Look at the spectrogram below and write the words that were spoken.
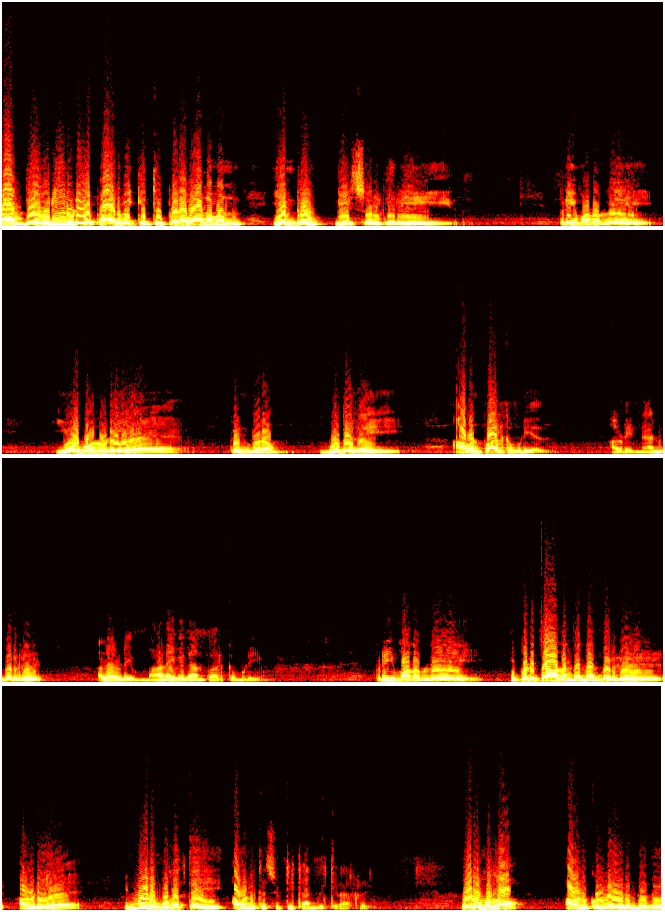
நான் தேவரீருடைய பார்வைக்கு துப்புரவானவன் என்றும் நீர் சொல்கிறீர். பிரியமானவர்களே யோபனுடைய பின்புறம் முதுகை அவன் பார்க்க முடியாது. அவருடைய நண்பர்கள் அல்லது அவருடைய மனைவி தான் பார்க்க முடியும். பிரியமானவர்களே இப்படித்தான் அந்த நண்பர்கள் அவருடைய இன்னொரு முகத்தை அவனுக்கு சுட்டி காண்பிக்கிறார்கள். ஒரு முகம் அவனுக்குள்ள இருந்தது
